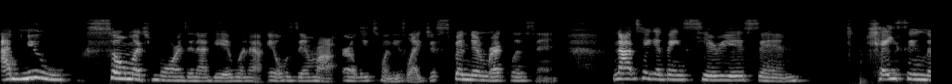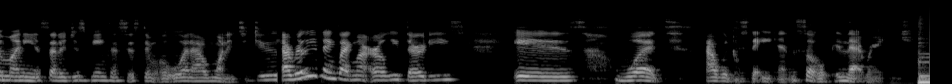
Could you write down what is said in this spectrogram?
I knew so much more than I did when I, it was in my early 20s, like just spending reckless and not taking things serious and chasing the money instead of just being consistent with what I wanted to do. I really think like my early 30s is what I would stay in. So in that range.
